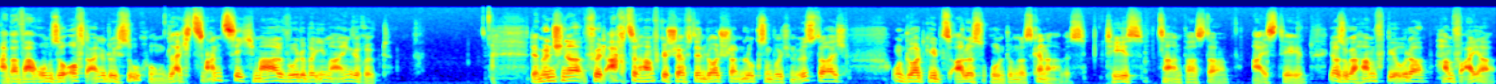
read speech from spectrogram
Aber warum so oft eine Durchsuchung? Gleich 20 Mal wurde bei ihm eingerückt. Der Münchner führt 18 Hanfgeschäfte in Deutschland, Luxemburg und Österreich und dort gibt es alles rund um das Cannabis. Tees, Zahnpasta, Eistee, ja sogar Hanfbier oder Hanfeier.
